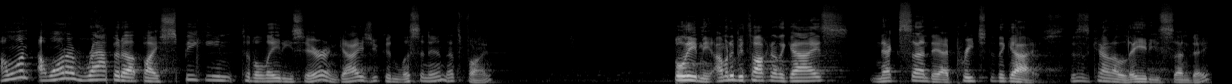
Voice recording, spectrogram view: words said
I want, I want to wrap it up by speaking to the ladies here. And guys, you can listen in, that's fine. Believe me, I'm going to be talking to the guys next Sunday. I preach to the guys. This is kind of ladies' Sunday.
